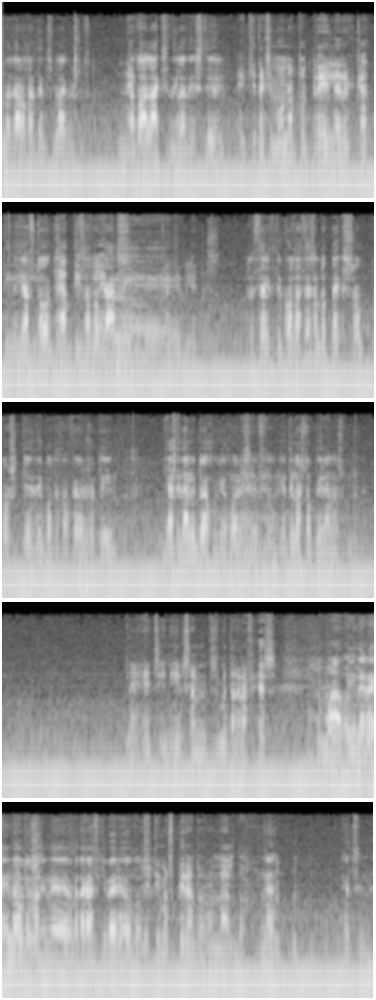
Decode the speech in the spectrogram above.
μεγάλο χαρτί της Microsoft. Ναι, θα το και- αλλάξει δηλαδή στυλ. Ε, κοίταξε, μόνο από το τρέιλερ κάτι, Γι' αυτό και θα- κάτι θα το βλέπεις. κάνει- Κάτι βλέπεις. Θελκτικό, θα θες να το παίξεις όπως και δίποτε. Θα θεωρείς ότι γιατί να μην το έχω και εγώ Ναι, εσύ ναι, αυτό. ναι. Γιατί μας το πήραν, ας πούμε. Ναι, έτσι είναι. Είναι σαν τις μεταγραφές ομάδων. Είναι, ναι, είναι Γιατί όντως. μας- Είναι μεταγραφική περίοδος. Γιατί μας πήραν τον Ρονάλντο. Ναι, έτσι είναι.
